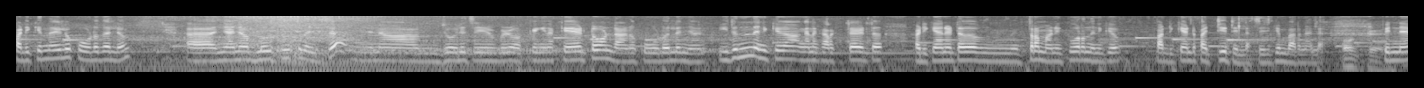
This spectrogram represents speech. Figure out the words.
പഠിക്കുന്നതിൽ കൂടുതലും ഞാൻ ബ്ലൂടൂത്ത് വെച്ച് ഇങ്ങനെ ജോലി ചെയ്യുമ്പോഴും ഒക്കെ ഇങ്ങനെ കേട്ടുകൊണ്ടാണ് കൂടുതലും ഞാൻ ഇരുന്ന് എനിക്ക് അങ്ങനെ കറക്റ്റായിട്ട് പഠിക്കാനായിട്ട് ഇത്ര മണിക്കൂറെന്ന് എനിക്ക് പഠിക്കാനായിട്ട് പറ്റിയിട്ടില്ല ശരിക്കും പറഞ്ഞാൽ പിന്നെ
